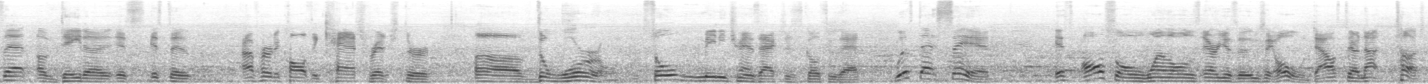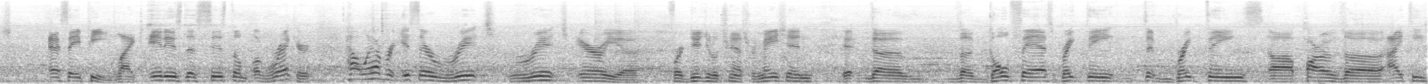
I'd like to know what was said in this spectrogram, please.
set of data, it's, it's the, I've heard it called the cash register of the world. So many transactions go through that. With that said, it's also one of those areas that you say, oh, doubts they're not touched, SAP. Like, it is the system of record. However, it's a rich, rich area for digital transformation. It, the, the go fast, break, thing, break things, uh, part of the IT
